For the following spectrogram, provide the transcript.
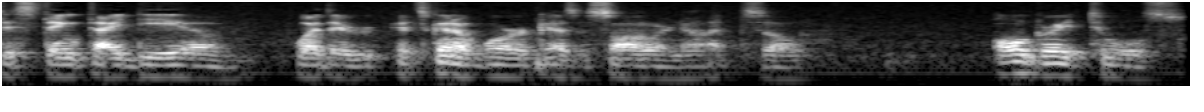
distinct idea of whether it's going to work as a song or not. So, all great tools.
